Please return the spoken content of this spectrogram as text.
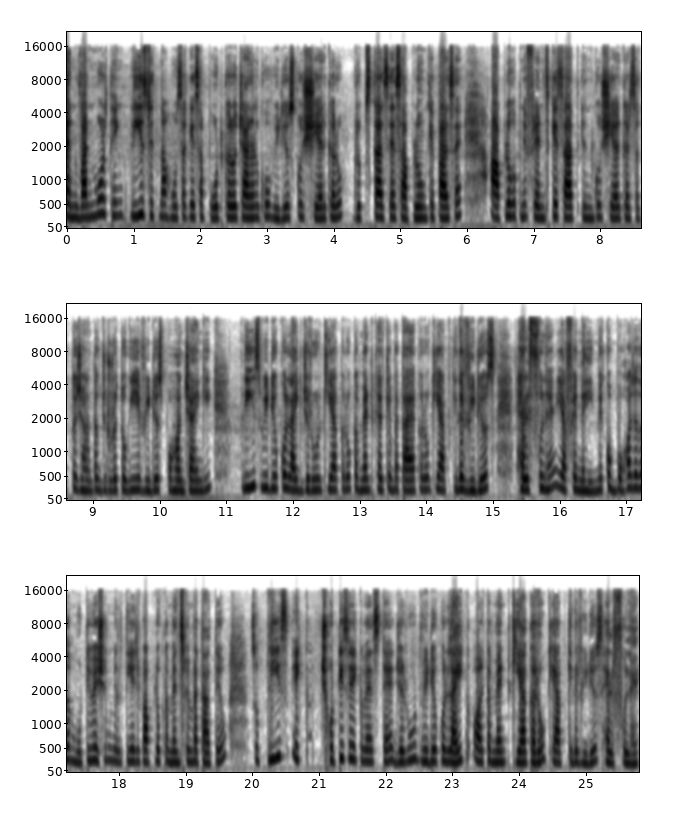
And one more thing please जितना हो सके सपोर्ट करो चैनल को वीडियोज़ को शेयर करो। ग्रुप्स का एसेस आप लोगों के पास है। आप लोग अपने फ्रेंड्स के साथ इनको शेयर कर सकते हो जहाँ तक ज़रूरत होगी, ये वीडियोज़ पहुँच जाएँगी। प्लीज़ वीडियो को लाइक ज़रूर किया करो कमेंट करके बताया करो कि आपके लिए वीडियोस हेल्पफुल हैं या फिर नहीं। मेरे को बहुत ज़्यादा मोटिवेशन मिलती है जब आप लोग कमेंट्स में बताते हो। सो so, प्लीज़ एक छोटी सी रिक्वेस्ट है ज़रूर वीडियो को लाइक और कमेंट किया करो कि आपके लिए वीडियोज़ हेल्पफुल हैं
